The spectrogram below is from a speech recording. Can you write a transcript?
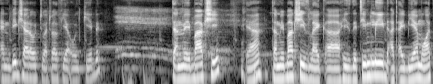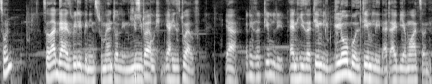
And big shout out to a 12 year old kid, Tanmay Bakshi. Yeah, Tanmay Bakshi is like uh, he's the team lead at IBM Watson. So that guy has really been instrumental in He's me 12. pushing. Yeah, he's 12. Yeah, And he's a team lead. and he's a team lead, global team lead at IBM Watson.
